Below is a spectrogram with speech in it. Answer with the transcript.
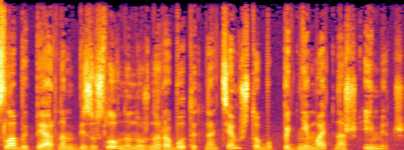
слабый пиар. Нам, безусловно, нужно работать над тем, чтобы поднимать наш имидж.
